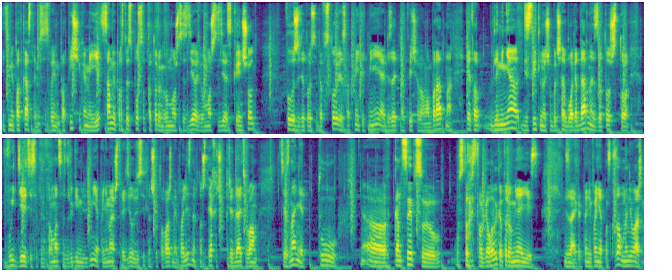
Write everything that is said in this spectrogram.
этими подкастами со своими подписчиками. И самый простой способ, которым вы можете сделать, вы можете сделать скриншот, выложить это у себя в сторис, отметить меня, я обязательно отвечу вам обратно. Это для меня действительно очень большая благодарность за то, что вы делитесь этой информацией с другими людьми. Я понимаю, что я делаю действительно что-то важное и полезное, потому что я хочу передать вам те знания, ту э, концепцию устройства головы, которая у меня есть. Не знаю, как-то непонятно сказал, но неважно.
